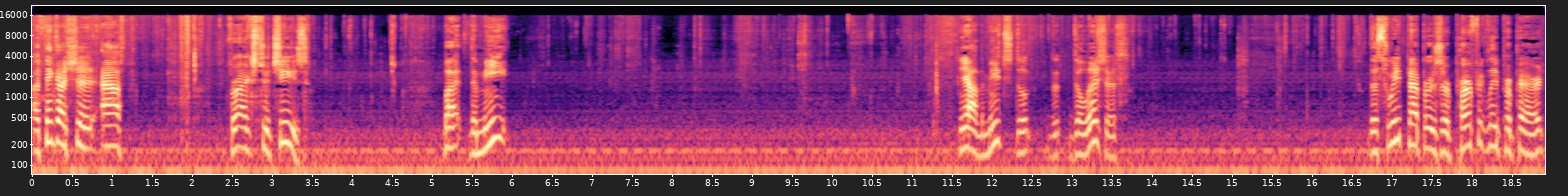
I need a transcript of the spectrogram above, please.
I think I should ask for extra cheese. But the meat, yeah, the meat's del delicious. The sweet peppers are perfectly prepared.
